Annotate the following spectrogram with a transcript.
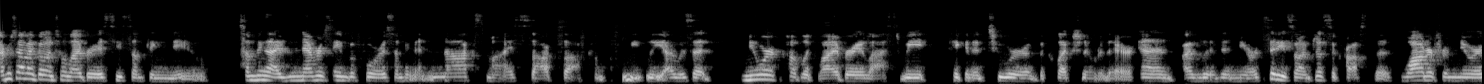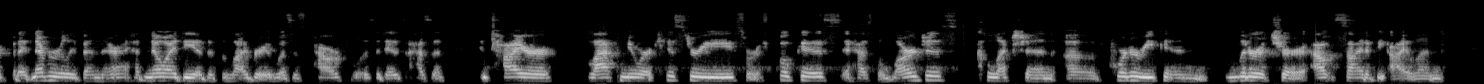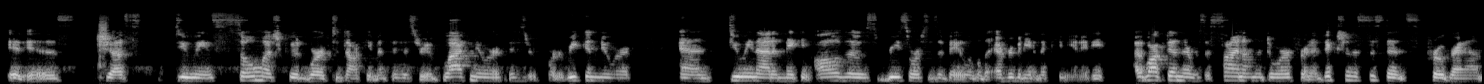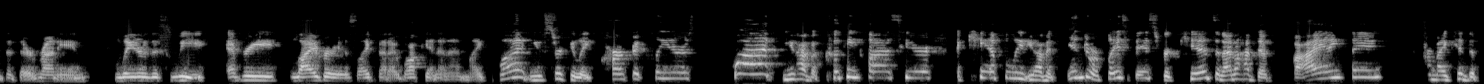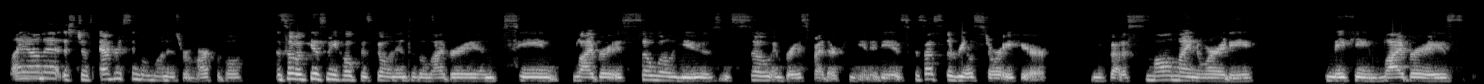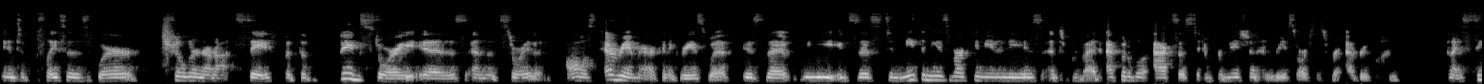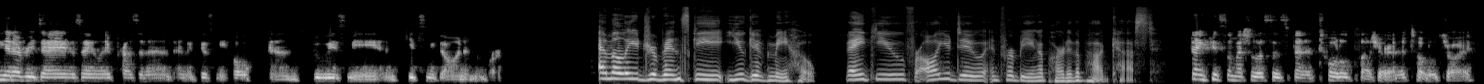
Every time I go into a library, I see something new, something that I've never seen before, something that knocks my socks off completely. I was at Newark Public Library last week, taking a tour of the collection over there. And I live in New York City, so I'm just across the water from Newark, but I'd never really been there. I had no idea that the library was as powerful as it is. It has an entire Black Newark history sort of focus. It has the largest collection of Puerto Rican literature outside of the island. It is just doing so much good work to document the history of Black Newark, the history of Puerto Rican Newark, and doing that and making all of those resources available to everybody in the community. I walked in, there was a sign on the door for an eviction assistance program that they're running later this week Every library is like that. I walk in and I'm like, what? You circulate carpet cleaners? What? You have a cooking class here? I can't believe you have an indoor play space for kids and I don't have to buy anything for my kid to play on it. It's just every single one is remarkable. And so what gives me hope is going into the library and seeing libraries so well used and so embraced by their communities, because that's the real story here. We've got a small minority making libraries into places where children are not safe. But the big story is, and the story that almost every American agrees with, is that we exist to meet the needs of our communities and to provide equitable access to information and resources for everyone. And I see it every day as ALA president, and it gives me hope and buoys me and keeps me going in the work. Emily Drabinski, you give me hope. Thank you for all you do and for being a part of the podcast. Thank you so much, Alyssa. It's been a total pleasure and a total joy.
